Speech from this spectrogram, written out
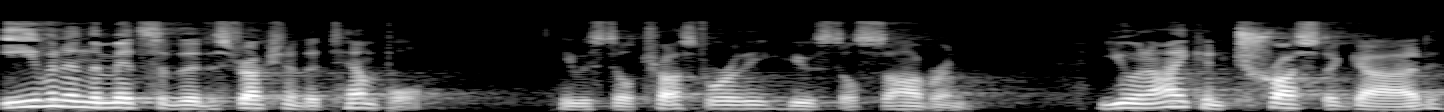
even in the midst of the destruction of the temple, he was still trustworthy, he was still sovereign. You and I can trust a God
